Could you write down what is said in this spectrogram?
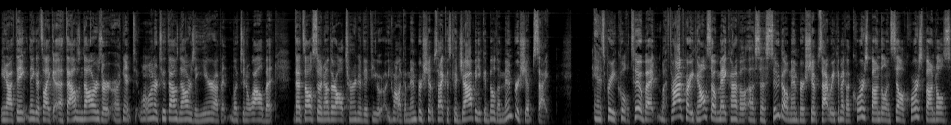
you know, I think think it's like a thousand dollars or, I think one or two thousand dollars a year. I haven't looked in a while, but that's also another alternative if you you want like a membership site because Kajabi you could build a membership site and it's pretty cool too. But with Thrivecart, you can also make kind of a, a, a, pseudo membership site where you can make a course bundle and sell course bundles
